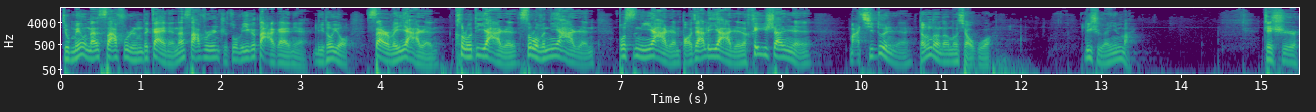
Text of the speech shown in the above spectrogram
就没有南斯拉夫人的概念。南斯拉夫人只作为一个大概念，里头有塞尔维亚人、克罗地亚人、斯洛文尼亚人、波斯尼亚人、保加利亚人、黑山人。马其顿人等等等等小国，历史原因吧。这是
